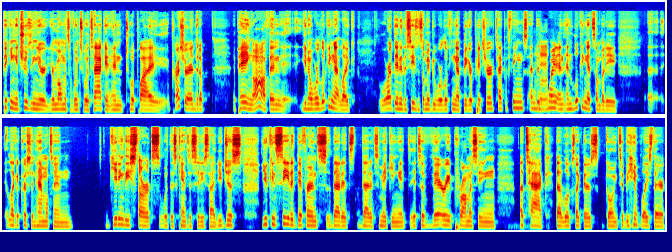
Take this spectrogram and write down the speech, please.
picking and choosing your your moments of when to attack and, and to apply pressure ended up paying off. And, eh, you know, we're looking at like, we're at the end of the season, so maybe we're looking at bigger picture type of things at mm-hmm. this point and, and looking at somebody uh, like a Kristen Hamilton getting these starts with this Kansas City side. You just you can see the difference that it's that it's making. It it's a very promising attack that looks like there's going to be in place there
